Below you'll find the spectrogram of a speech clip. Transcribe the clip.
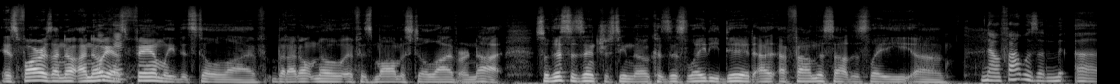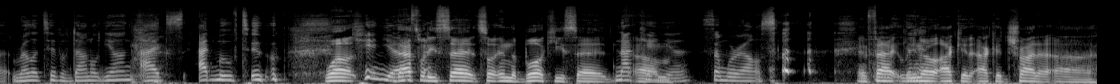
As far as I know, I know he has family that's still alive, but I don't know if his mom is still alive or not. So this is interesting though, because this lady did. I, I found this out. This lady, uh, Now, if I was a, relative of Donald Young, I'd I'd move to well, Kenya. That's what he said. So in the book, he said, not um, Kenya, somewhere else. In fact, you know, I could I could try to uh,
